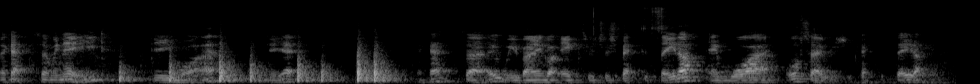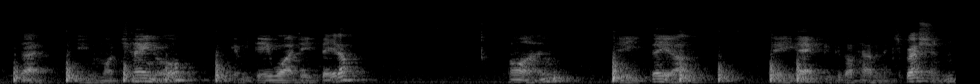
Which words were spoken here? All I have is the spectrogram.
Okay, so we need dy dx. Okay, so we've only got x with respect to theta and y also with respect to theta. So using my chain rule, going to be dy d theta times d theta dx because I have an expression,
